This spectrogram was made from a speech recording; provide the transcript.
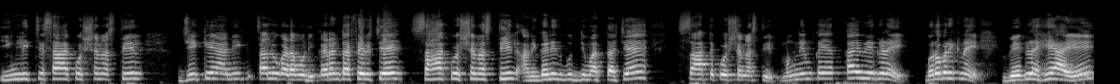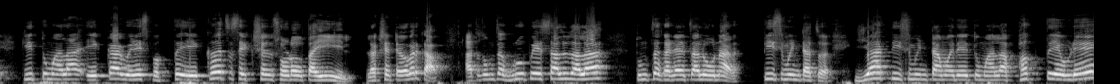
इंग्लिशचे सहा क्वेश्चन असतील जे के आणि चालू घडामोडी. करंट अफेअरचे सहा क्वेश्चन असतील आणि गणित बुद्धिमत्ताचे सात क्वेश्चन असतील. मग नेमकं यात काय वेगळं आहे? बरोबर आहे की नाही? वेगळं हे आहे की तुम्हाला एका वेळेस फक्त एकच सेक्शन सोडवता येईल. लक्षात ठेवा बरं का. आता तुमचा ग्रुप ए चालू झाला तुमचं घड्याळ चालू होणार तीस मिनिटाचं. या तीस मिनिटामध्ये तुम्हाला फक्त एवढे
